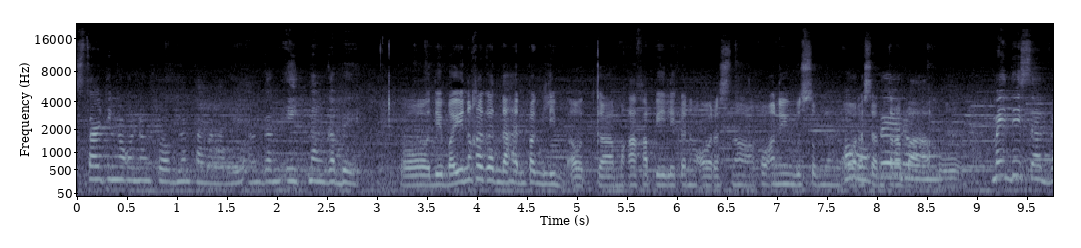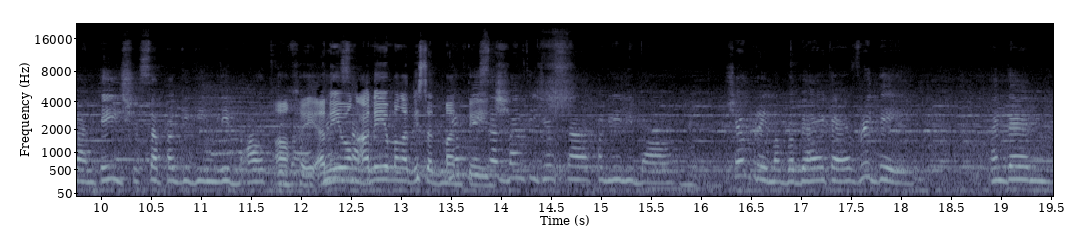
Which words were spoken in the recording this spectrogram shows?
starting ako ng 12 ng tanghali hanggang 8 ng gabi. Oh, 'di ba? Yun ang kagandahan pag live out ka, makakapili ka ng oras na kung ano yung gusto mong Oo, oras ng pero trabaho. May disadvantage sa pagiging live out. diba? Okay, ano yung Minsan, ano yung mga Yung disadvantage? disadvantages sa paglilive out, syempre magbabiyahe ka every day. And then,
